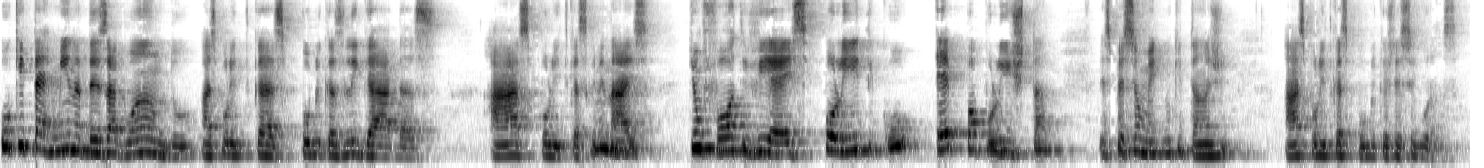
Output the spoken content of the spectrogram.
o que termina desaguando as políticas públicas ligadas às políticas criminais de um forte viés político e populista, especialmente no que tange às políticas públicas de segurança.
